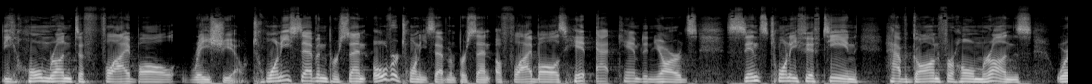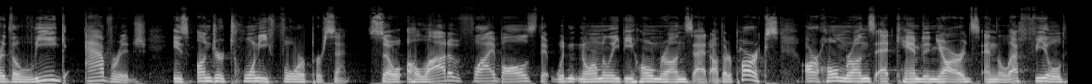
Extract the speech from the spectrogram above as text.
the home run to fly ball ratio. 27%, over 27% of fly balls hit at Camden Yards since 2015 have gone for home runs, where the league average is under 24%. So a lot of fly balls that wouldn't normally be home runs at other parks are home runs at Camden Yards, and the left field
